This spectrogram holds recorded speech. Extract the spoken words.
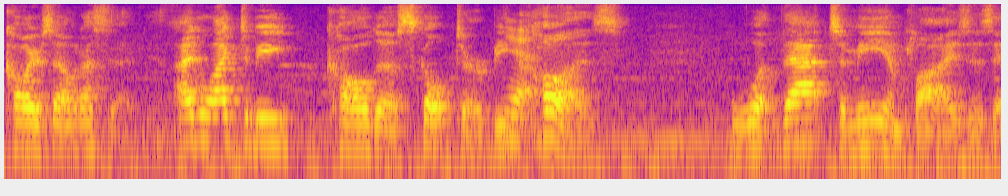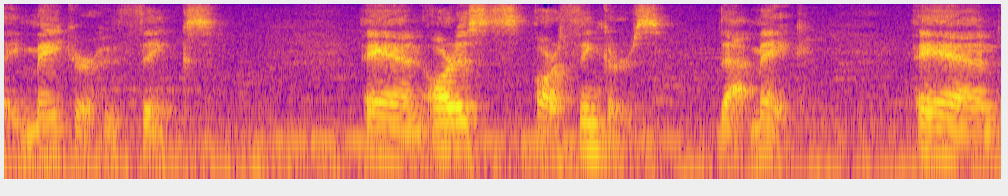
call yourself? And I said, I'd like to be called a sculptor Yeah. because what that to me implies is a maker who thinks, and artists are thinkers that make, and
